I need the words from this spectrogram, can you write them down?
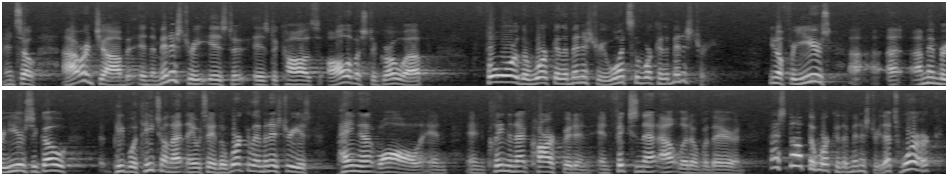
And so our job in the ministry is to, is to cause all of us to grow up for the work of the ministry. What's the work of the ministry? You know, for years, I, I, I remember years ago, people would teach on that and they would say the work of the ministry is painting that wall and, and cleaning that carpet and, and fixing that outlet over there. And that's not the work of the ministry. That's work.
